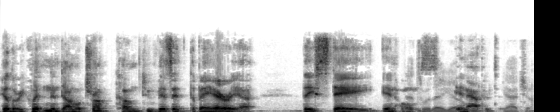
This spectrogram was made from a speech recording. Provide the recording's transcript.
Hillary Clinton and Donald Trump come to visit the Bay Area, they stay in homes where they go. in Atherton. gotcha?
